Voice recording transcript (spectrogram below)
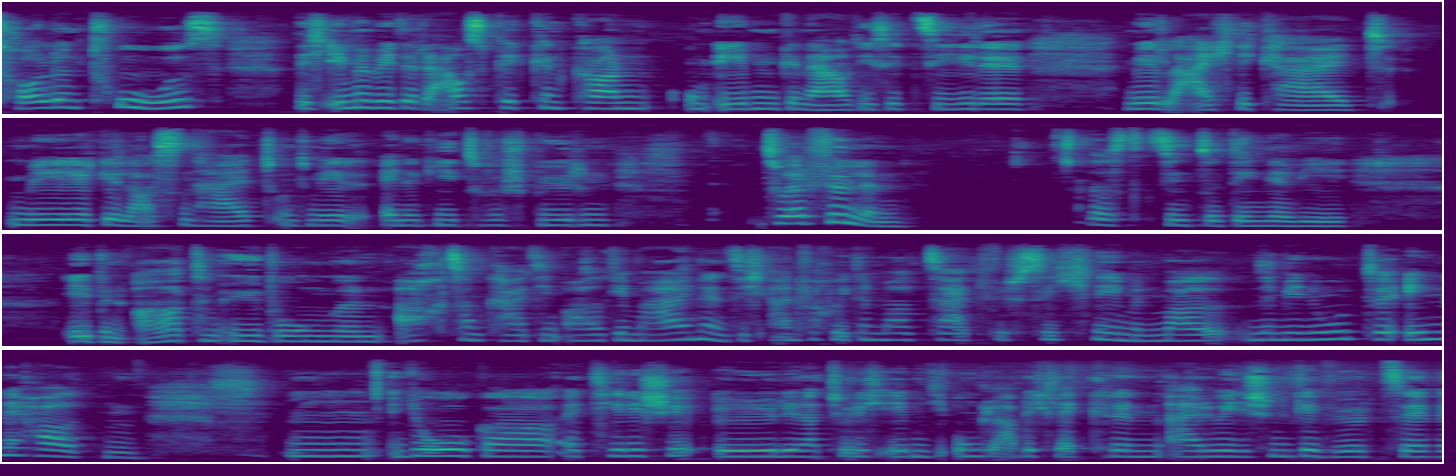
tollen Tools, die ich immer wieder rauspicken kann, um eben genau diese Ziele, mehr Leichtigkeit, mehr Gelassenheit und mehr Energie zu verspüren, zu erfüllen. Das sind so Dinge wie eben Atemübungen, Achtsamkeit im Allgemeinen, sich einfach wieder mal Zeit für sich nehmen, mal eine Minute innehalten, mm, Yoga, ätherische Öle, natürlich eben die unglaublich leckeren ayurvedischen Gewürze,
